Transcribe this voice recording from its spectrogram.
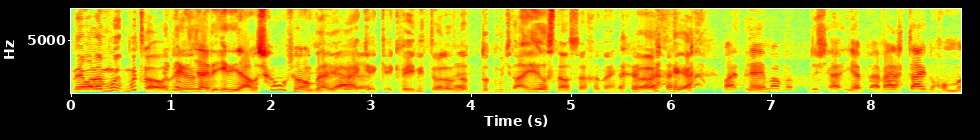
nee, maar dat moet, moet wel. Ik denk dat jij de ideale schoonzoon bent. Ja, eh. ik, ik, ik weet niet hoor. Dat, Nee. dat, dat moet je dan heel snel zeggen, denk ik. ja. Maar, nee, maar wat, dus eh, je hebt weinig tijd nog om...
